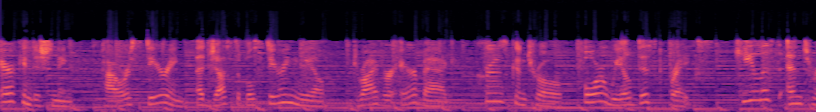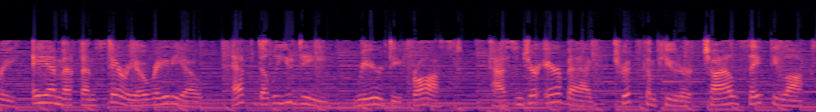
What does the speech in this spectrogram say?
air conditioning, power steering, adjustable steering wheel, driver airbag, cruise control, four-wheel disc brakes, keyless entry, AM FM stereo radio, FWD, rear defrost, passenger airbag, trip computer, child safety locks,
